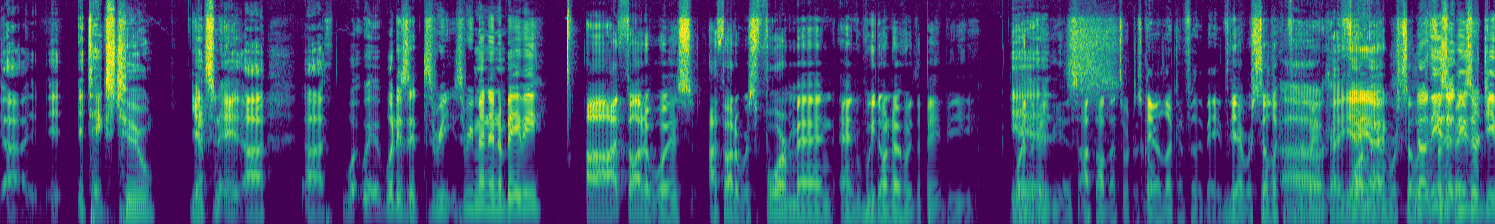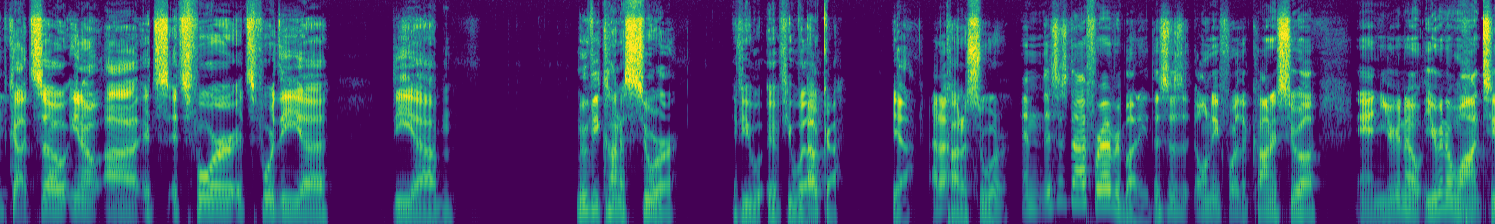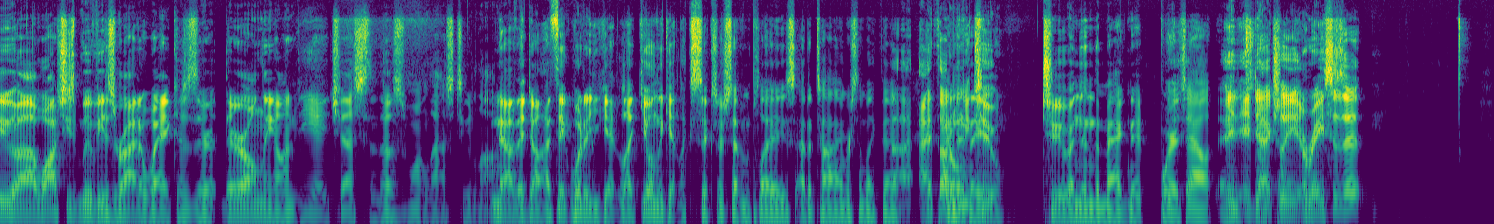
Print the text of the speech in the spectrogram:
uh, it, it takes two. Yeah. It's it, uh, uh, what what is it? Three three men and a baby. Uh, I thought it was I thought it was four men, and we don't know who the baby where the baby Is. is. I thought that's what it was they're looking for the baby. Yeah, we're still looking for the Oh, baby. okay, yeah, four yeah. men. We're still no. looking These for the are the these baby. are deep cuts. So you know, uh, it's it's for it's for the uh, the um, movie connoisseur, if you if you will. okay. Yeah. I don't- Connoisseur. and this is not for everybody. This is only for the connoisseur, and you're gonna you're gonna want to uh, watch these movies right away because they're they're only on VHS, and those won't last too long. No, they don't. I think what do you get? Like you only get like six or seven plays at a time or something like that. I- I thought And only they- two. Two, and then the magnet wears out. and It, it actually that. erases it.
